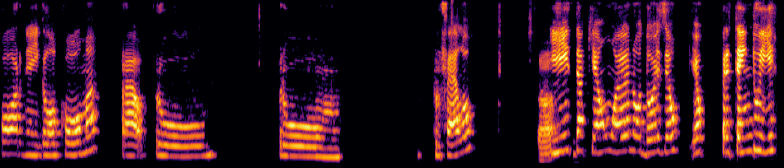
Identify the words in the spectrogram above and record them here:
córnea e glaucoma, para pro pro pro fellow. Tá. E daqui a um ano ou dois eu eu pretendo ir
